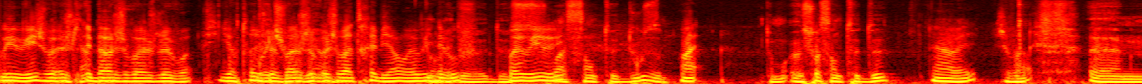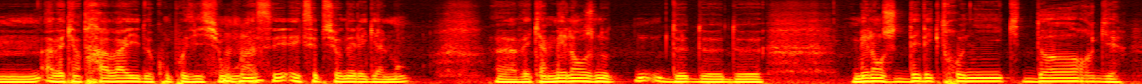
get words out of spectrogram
oui, oui, je vois, je, eh ben, je vois, je le vois. Figure-toi, je, le vois, je, vois très bien, ouais, oui, de, ouf. De, de 72. Ouais. Donc, euh, 62. Ah ouais, je vois. Euh, avec un travail de composition mm -hmm. assez exceptionnel également, euh, avec un mélange de, de, de mélange d'électronique, d'orgue, euh, euh,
